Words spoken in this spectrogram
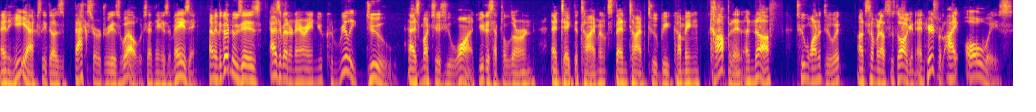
and he actually does back surgery as well, which I think is amazing. I mean, the good news is, as a veterinarian, you can really do as much as you want. You just have to learn and take the time and spend time to becoming competent enough to want to do it on someone else's dog. And, and here's what I always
